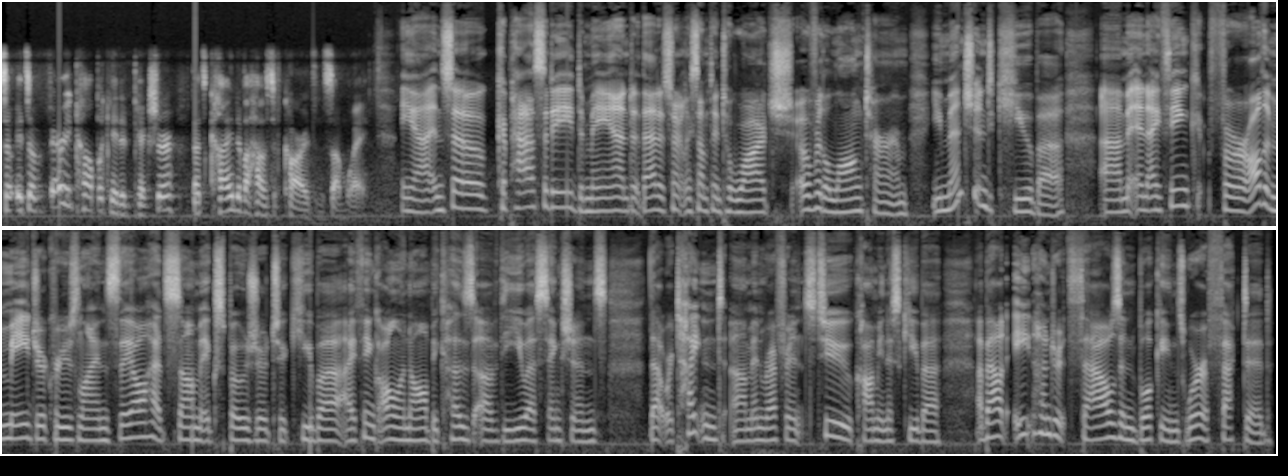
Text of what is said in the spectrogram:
So it's a very complicated picture that's kind of a house of cards in some way. Yeah. And so capacity, demand, that is certainly something to watch over the long term. You mentioned Cuba. Um, and I think for all the major cruise lines, they all had some exposure to Cuba. I think all in all, because of the U.S. sanctions that were tightened um, in reference to communist Cuba, about 800,000 bookings were affected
